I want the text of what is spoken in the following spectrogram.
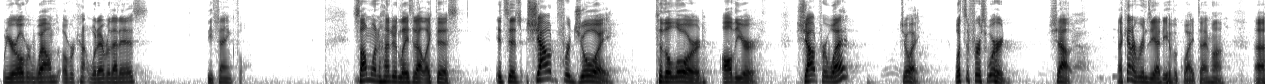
when you're overwhelmed, overcome, whatever that is, be thankful. Psalm 100 lays it out like this it says, Shout for joy to the Lord, all the earth. Shout for what? Joy. What's the first word? Shout. That kind of ruins the idea of a quiet time, huh? Uh,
